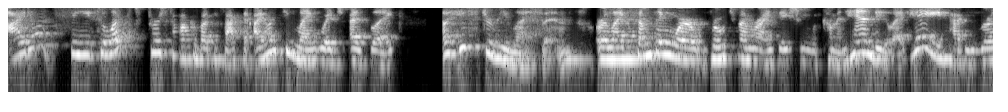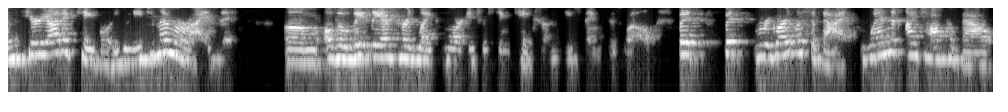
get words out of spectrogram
I don't see, so let's first talk about the fact that I don't see language as like a history lesson or like something where rote memorization would come in handy. Like, hey, have you learned the periodic table? You need to memorize it. Um, although lately I've heard like more interesting takes on these things as well. But but regardless of that, when I talk about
